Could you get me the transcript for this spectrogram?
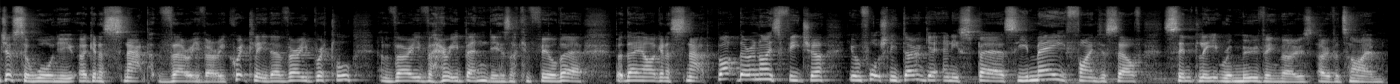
just to warn you, are gonna snap very, very quickly. They're very brittle and very, very bendy, as I can feel there, but they are gonna snap. But they're a nice feature. You unfortunately don't get any spares, so you may find yourself simply removing those over time.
